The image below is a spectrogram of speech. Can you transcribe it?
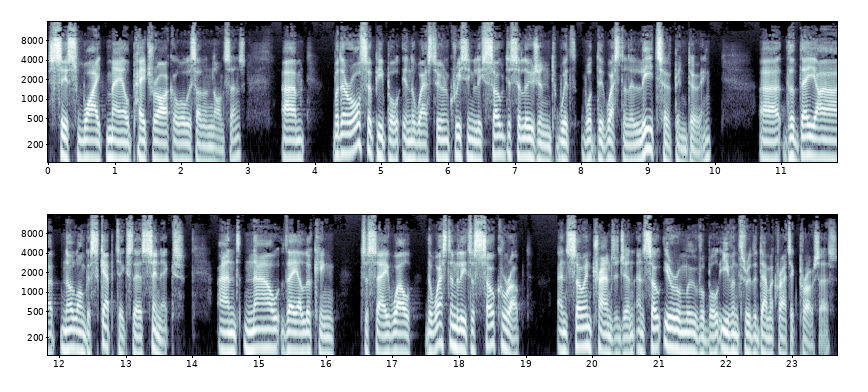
cis white male patriarchal, all this other nonsense. Um, but there are also people in the West who are increasingly so disillusioned with what the Western elites have been doing uh, that they are no longer skeptics, they're cynics. And now they are looking to say, well, the Western elites are so corrupt and so intransigent and so irremovable, even through the democratic process,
